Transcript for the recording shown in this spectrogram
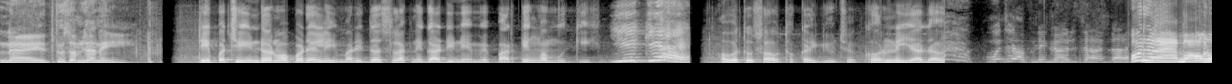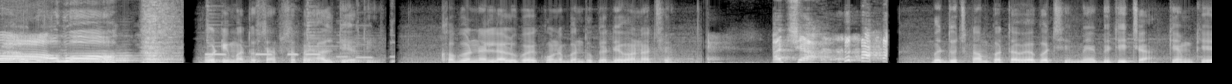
નહીં તું સમજા નહીં. તે પછી ઇન્ડોરમાં પડેલી મારી દસ લાખની ગાડીને મેં પાર્કિંગમાં મૂકી. હવે તો સાવ થકાઈ ગયું છે. ઘરની યાદ આવે. ઓટીમાં તો સાફ સફાઈ હાલતી હતી. ખબર નહીં લાલુભાઈ કોને બંદૂકે દેવાના છે. અચ્છા. બધું જ કામ પતાવ્યા પછી મેં બીધી ચા. કેમ કે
